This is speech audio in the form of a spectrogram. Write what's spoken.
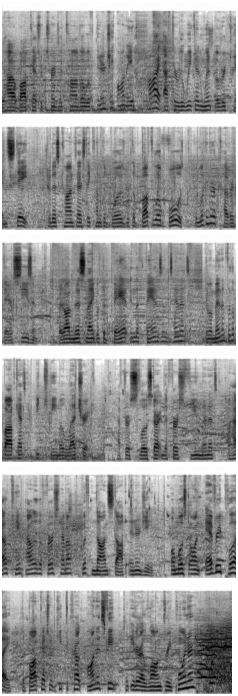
The Ohio Bobcats return to the Convo with energy on a high after the weekend win over Kent State. For this contest, they come to blows with the Buffalo Bulls, who are looking to recover their season. But on this night, with the band and the fans in attendance, the momentum for the Bobcats became electric. After a slow start in the first few minutes, Ohio came out of the first timeout with non-stop energy. Almost on every play, the Bobcats would keep the crowd on its feet with either a long three-pointer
